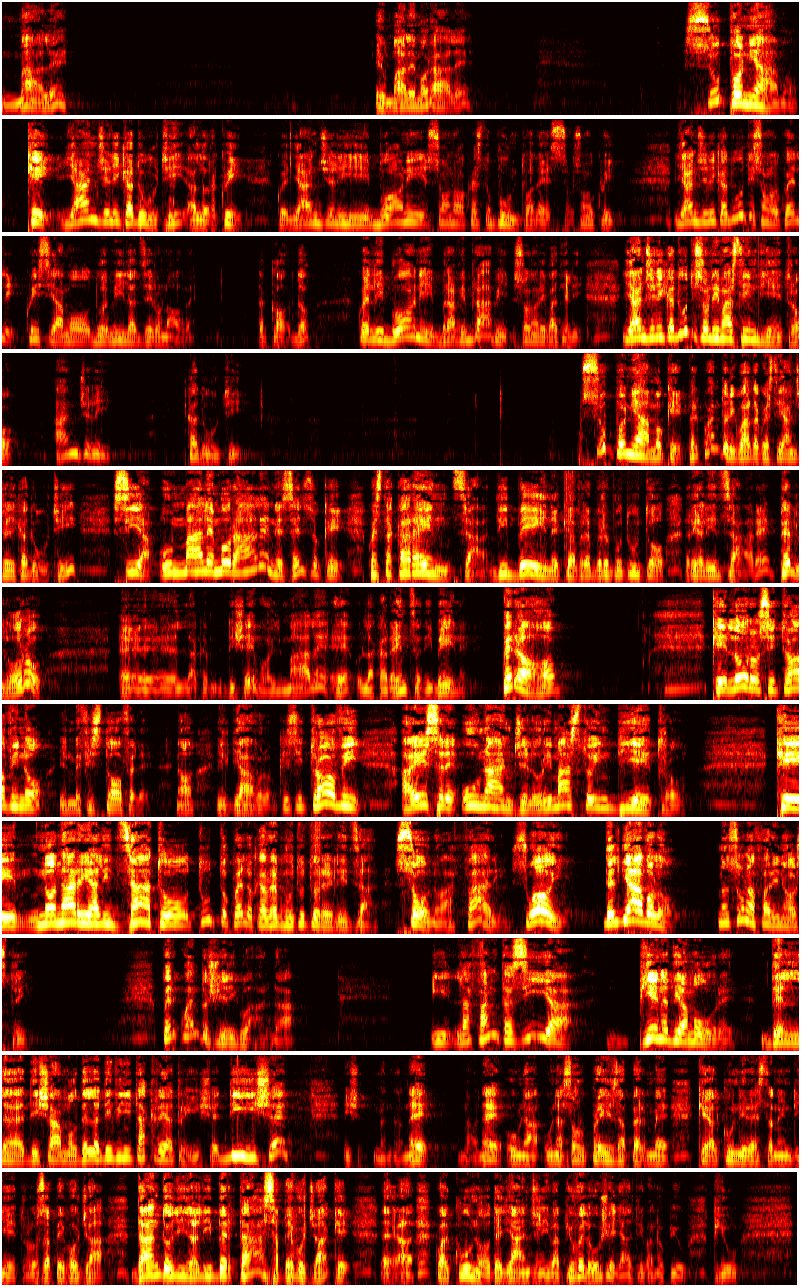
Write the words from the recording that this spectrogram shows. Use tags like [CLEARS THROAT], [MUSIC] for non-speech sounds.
Un male? È un male morale? Supponiamo che gli angeli caduti, allora qui, quegli angeli buoni sono a questo punto adesso, sono qui. Gli angeli caduti sono quelli, qui siamo 2009, d'accordo? Quelli buoni, bravi bravi, sono arrivati lì. Gli angeli caduti sono rimasti indietro. Angeli caduti. Supponiamo che per quanto riguarda questi angeli caduti sia un male morale, nel senso che questa carenza di bene che avrebbero potuto realizzare, per loro, eh, la, dicevo, il male è la carenza di bene. Però che loro si trovino, il Mefistofele, no? il diavolo, che si trovi a essere un angelo rimasto indietro che non ha realizzato tutto quello che avrebbe potuto realizzare. Sono affari suoi, del diavolo, non sono affari nostri. Per quanto ci riguarda, la fantasia piena di amore del, diciamo, della divinità creatrice dice, dice ma non è non è una, una, sorpresa per me che alcuni restano indietro, lo sapevo già, dandogli la libertà sapevo già che eh, qualcuno degli angeli va più veloce e gli altri vanno più, più,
